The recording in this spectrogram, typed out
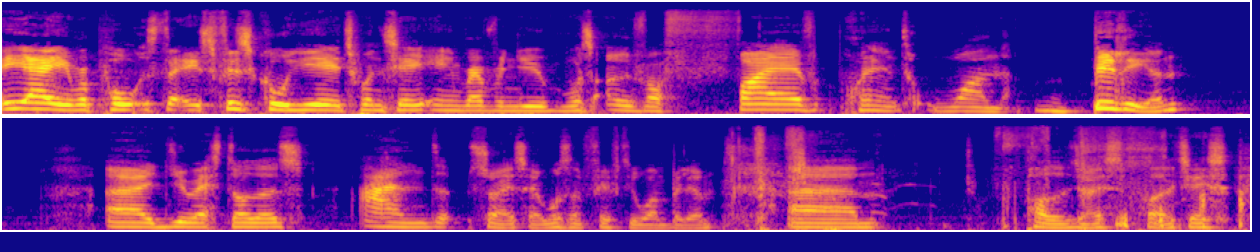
EA reports that its fiscal year 2018 revenue was over 5.1 billion uh, US dollars, and sorry, so it wasn't 51 billion. Um, Apologize, apologies.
